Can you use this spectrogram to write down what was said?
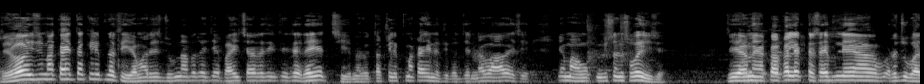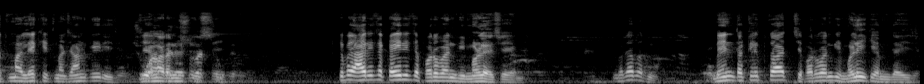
રહેવાસીમાં કાંઈ તકલીફ નથી. અમારે જે જૂના બધા જે ભાઈચારાથી તે રહે જ છીએ. અમે તકલીફમાં કાંઈ નથી પણ જે નવા આવે છે એમાં અમુક ન્યુસન્સ હોય છે. જે અમે ક- કલેક્ટર સાહેબને રજૂઆતમાં લેખિતમાં જાણ કરી છે. જે અમારા ન્યુસન્સ છે. કે ભાઈ આ રીતે કઈ રીતે પરવાનગી મળે છે એમ. બરાબર ને? મેઇન તકલીફ તો આ જ છે. પરવાનગી મળી કેમ જાય છે?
